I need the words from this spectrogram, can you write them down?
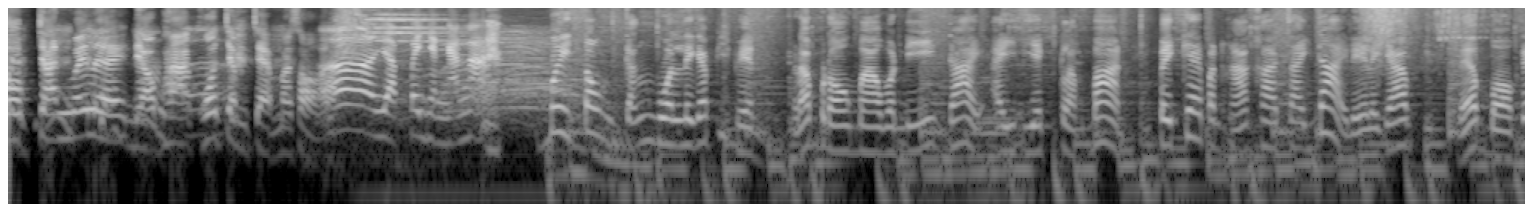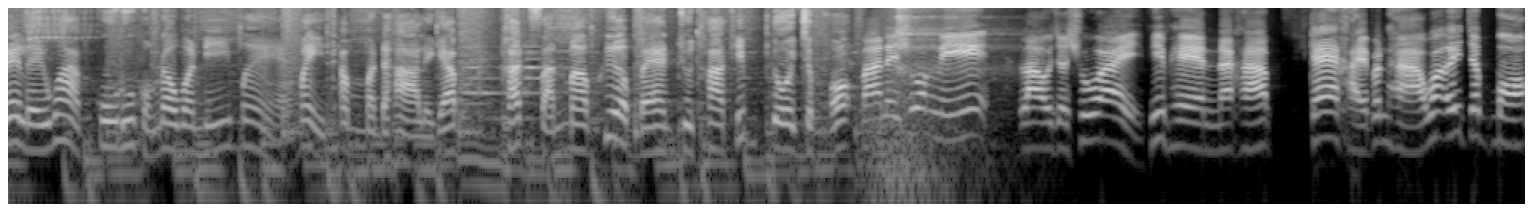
ดอกจันไว้เลย เดี๋ยวพาโค้ชแจ่มๆมาสอนเอออยากเป็นอย่างนั้นนะไม่ต้องกังวลเลยครับพี่เพนรับรองมาวันนี้ได้ไอเดียกลับบ้าน ไปแก้ปัญหาคาใจได้เลยเลยครับ แล้วบอกได้เลยว่ากูรูของเราวันนี้แม่ไม่ธรรมดาเลยครับ คัดสรรมาเพื่อแบรนด์จุธาทิพย์โดยเฉพาะมาในช่วงนี้เราจะช่วยพี่เพนนะครับ แก้ไขปัญหาว่าเอ้ยจะบอก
